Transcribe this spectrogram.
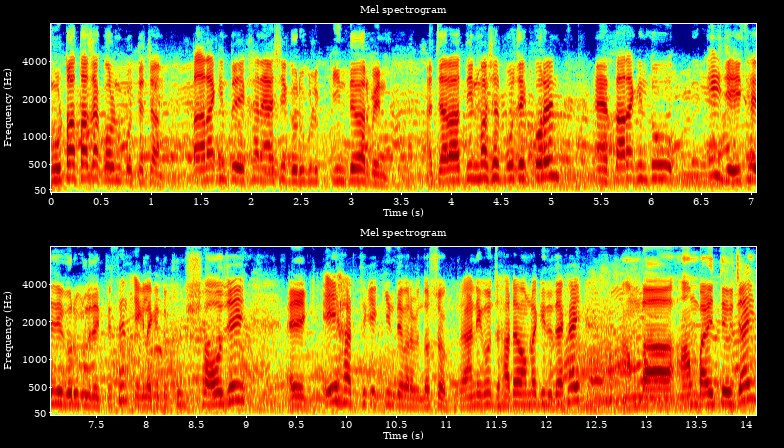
মোটা তাজাকরণ করতে চান, তারা কিন্তু এখানে এসে গরুগুলো কিনতে পারবেন। যারা তিন মাসের প্রজেক্ট করেন তারা কিন্তু এই যে, এই সাইজের গরুগুলো দেখতেছেন, এগুলো কিন্তু খুব সহজেই এই- হাট থেকে কিনতে পারবেন। দর্শক, রানীগঞ্জ হাটেও আমরা কিন্তু দেখাই। আমরা আমবাড়িতেও যাই।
